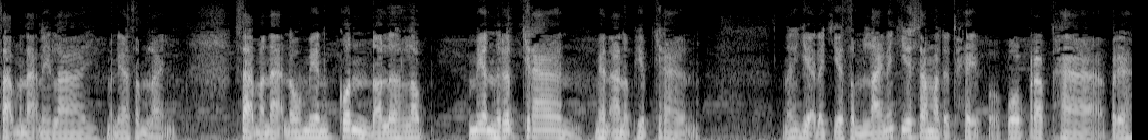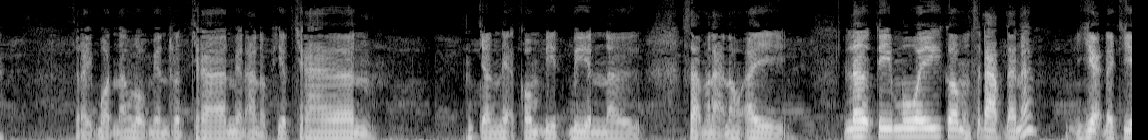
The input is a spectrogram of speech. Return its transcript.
សមណៈនេះឡើយមនីសម្លាញ់ សមណៈនោះមានគុណដ៏លើសលប់មានរិទ្ធច្រើន មានអនុភាពច្រើនហ្នឹងយៈដែលជាសម្លាញ់នេះជាសមត្ថធិពោលប្រាប់ថាព្រះស្រីបុត្រហ្នឹងលោកមានរិទ្ធច្រើន មានអនុភាពច្រើនអញ្ចឹងអ្នកកុំបៀតបៀននៅសមណៈនោះអីលើកទី1ក៏មិនស្ដាប់ដែរណាយៈដែលជា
